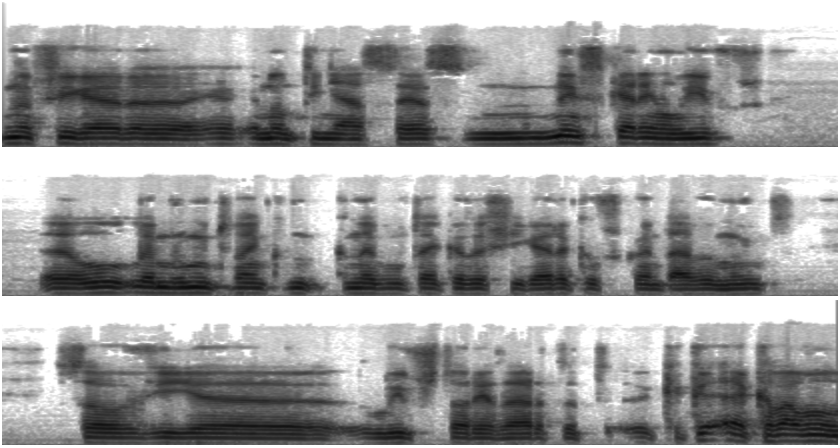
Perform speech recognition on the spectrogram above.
na Figueira eu não tinha acesso nem sequer em livros. Eu lembro muito bem que na Biblioteca da Figueira, que eu frequentava muito, só havia livros de história da arte que acabavam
